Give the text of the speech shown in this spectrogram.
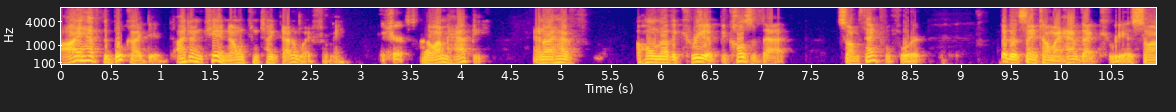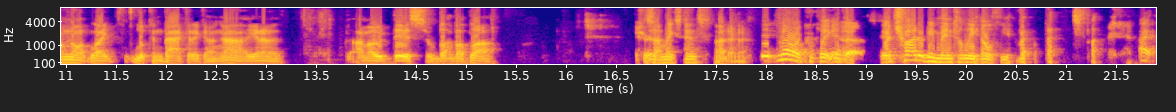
I have the book I did. I don't care. No one can take that away from me. Sure. So I'm happy, and I have a whole nother career because of that. So I'm thankful for it. But at the same time, I have that career, so I'm not like looking back at it going, ah, you know, I'm owed this or blah blah blah. Sure. Does that make sense? I don't know. it, no, it completely Yeah. does. I try to be mentally healthy about that stuff. I,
